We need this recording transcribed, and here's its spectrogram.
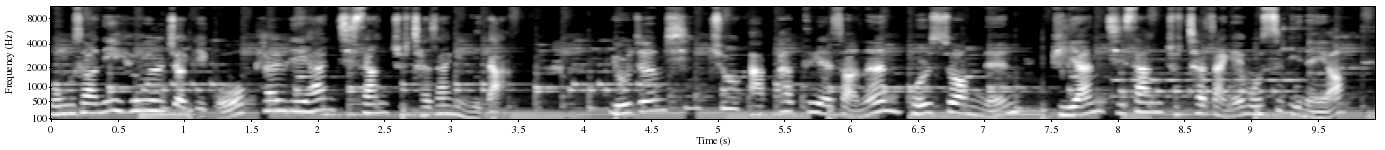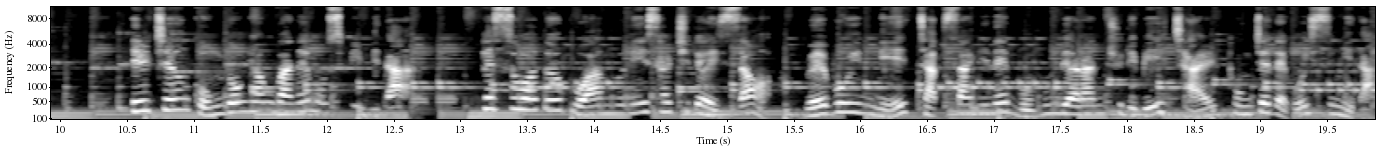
동선이 효율적이고 편리한 지상 주차장입니다. 요즘 신축 아파트에서는 볼 수 없는 귀한 지상 주차장의 모습이네요. 1층 공동 현관의 모습입니다. 패스워드 보안문이 설치되어 있어 외부인 및 잡상인의 무분별한 출입이 잘 통제되고 있습니다.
